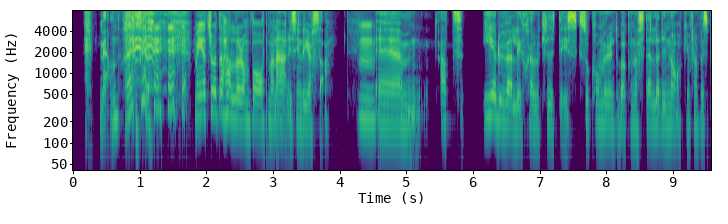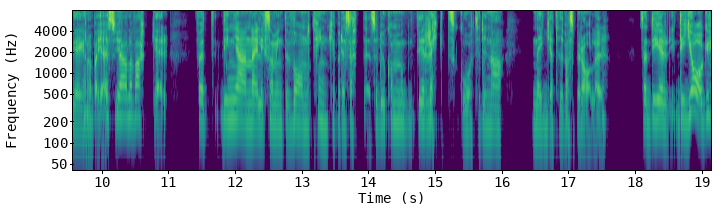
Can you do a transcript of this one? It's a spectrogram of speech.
Men. Men jag tror att det handlar om vart man är i sin resa. Mm. Ehm, att är du väldigt självkritisk så kommer du inte bara kunna ställa dig naken framför spegeln och bara jag är så jävla vacker. För att din hjärna är liksom inte van att tänka på det sättet. Så du kommer direkt gå till dina negativa spiraler. Så det, det jag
